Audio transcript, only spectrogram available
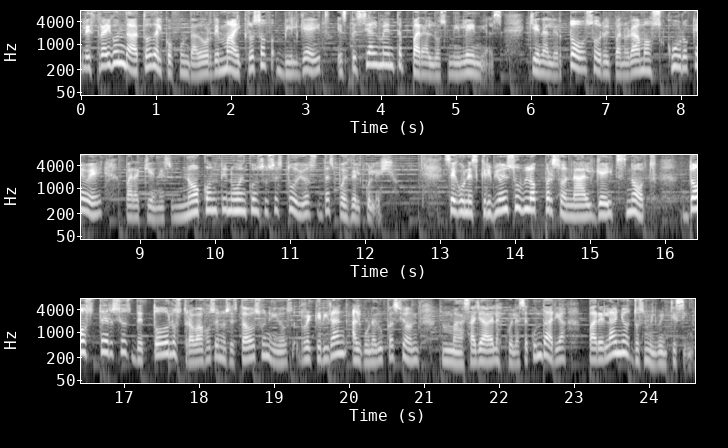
Les traigo un dato del cofundador de Microsoft, Bill Gates, especialmente para los millennials, quien alertó sobre el panorama oscuro que ve para quienes no continúen con sus estudios después del colegio. Según escribió en su blog personal Gates Note, dos tercios de todos los trabajos en los Estados Unidos requerirán alguna educación más allá de la escuela secundaria para el año 2025.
